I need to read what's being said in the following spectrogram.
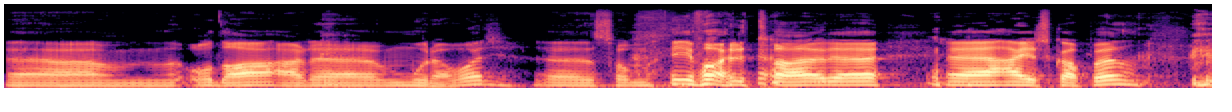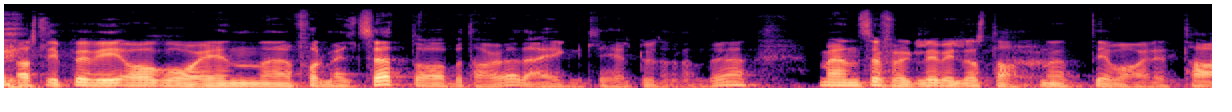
Um, og da er det mora vår uh, som ivaretar uh, eierskapet. Da slipper vi å gå inn uh, formelt sett og betale. Det er egentlig helt unødvendig. Men selvfølgelig vil jo Statnett ivareta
